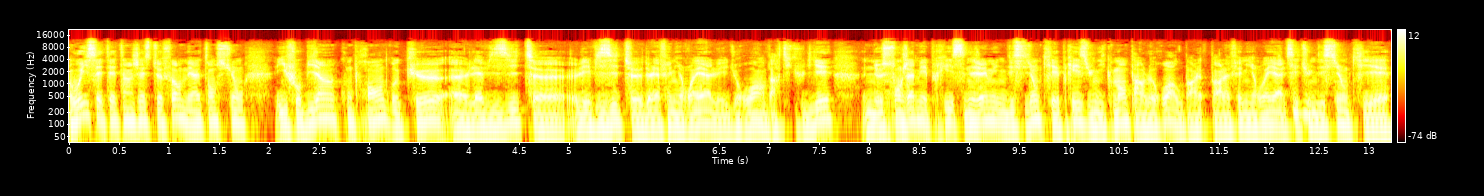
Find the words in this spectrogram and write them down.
Oui, c'était un geste fort, mais attention, il faut bien comprendre que euh, la visite, euh, les visites de la famille royale et du roi en particulier, ne sont jamais prises. Ce n'est jamais une décision qui est prise uniquement par le roi ou par, par la famille royale. C'est mhm. une décision qui est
